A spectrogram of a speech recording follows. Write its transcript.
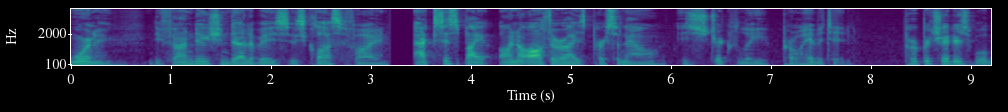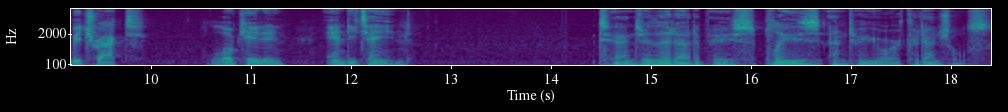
Warning The Foundation database is classified. Access by unauthorized personnel is strictly prohibited. Perpetrators will be tracked, located, and detained. To enter the database, please enter your credentials.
